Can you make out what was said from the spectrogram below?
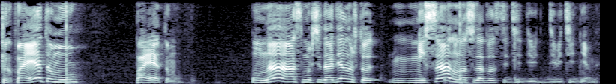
Так поэтому, поэтому у нас мы всегда делаем, что Nissan у нас всегда 29-дневный.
